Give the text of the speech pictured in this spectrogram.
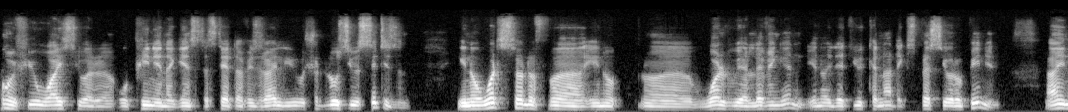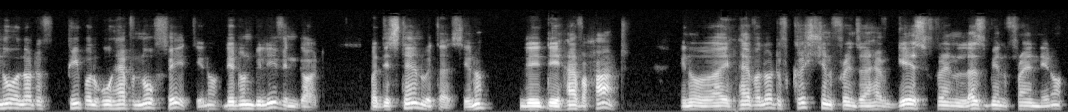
or if you voice your uh, opinion against the state of Israel, you should lose your citizen. You know, what sort of, uh, you know, uh, world we are living in, you know, that you cannot express your opinion. I know a lot of people who have no faith, you know, they don't believe in God, but they stand with us, you know, they, they have a heart. You know, I have a lot of Christian friends. I have gay friend, lesbian friend, you know,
